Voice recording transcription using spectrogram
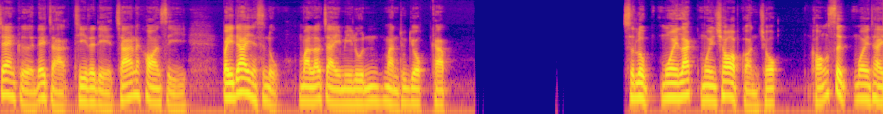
แจ้งเกิดได้จากทีระเดชช้างนครศรีไปได้อย่างสนุกมันแล้วใจมีลุ้นมันทุกยกครับ สรุปมวยรักมวยชอบก่อนชก ของศึกมวยไทย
